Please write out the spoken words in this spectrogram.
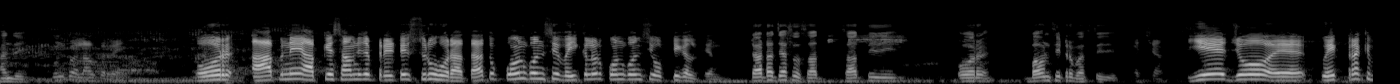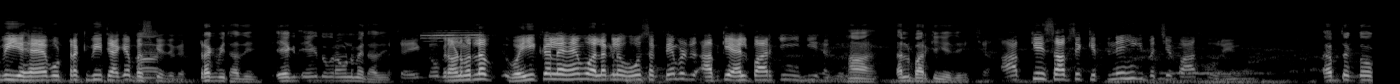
हाँ जी। उनको अलाउ कर रहे हैं। और आपने आपके सामने जब ट्रेड टेस्ट शुरू हो रहा था तो कौन कौन से व्हीकल और कौन कौन सी ऑप्टिकल थे? टाटा चार सौ सात सात थी जी और बावन सीटर बस थी जी। अच्छा। ये जो एक ट्रक भी है वो ट्रक भी था क्या बस हाँ। की जगह? ट्रक भी था जी। एक एक दो ग्राउंड में था जी। अच्छा एक दो ग्राउंड मतलब व्हीकल हैं वो अलग अलग हो सकते हैं बट आपके एल पार्किंग ही है। हाँ अल पार्किंग है जी। अच्छा आपके हिसाब से कितने ही बच्चे पास हो रहे हैं अब तक तो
